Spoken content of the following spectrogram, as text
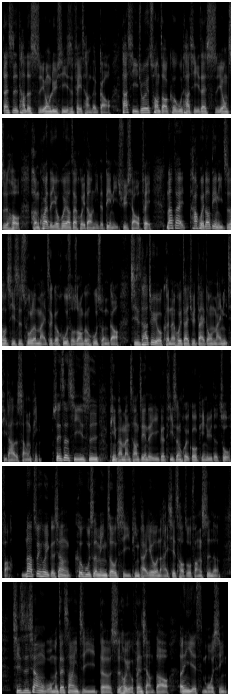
但是它的使用率其实是非常的高。它其实就会创造客户，他其实在使用之后，很快的又会要再回到你的店里去消费。那在他回到店里之后，其实除了买这个护手霜跟护唇膏，其实他就有可能会再去带动买你其他的商品。所以这其实是品牌蛮常见的一个提升回购频率的做法。那最后一个，像客户声明走起，品牌又有哪一些操作方式呢？其实像我们在上一集的时候有分享到 NES 模型，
